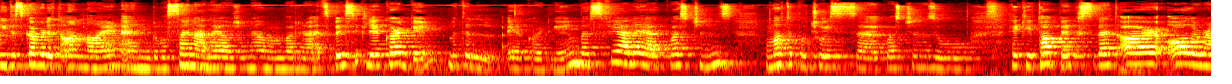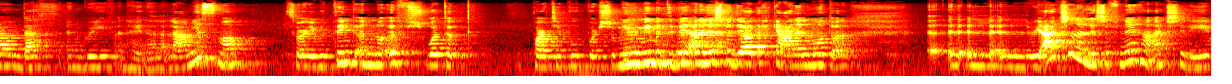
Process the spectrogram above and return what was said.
we discovered it online and وصينا عليها وجبناها من برا it's basically a card game مثل اي card game بس في عليها questions و multiple choice uh, questions وهيك topics that are all around death and grief and هيدا هلا اللي عم يسمع sorry would think انه if what a party pooper شو مين مين بدي انا ليش بدي اقعد احكي عن الموت وانا الرياكشن اللي شفناها actually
